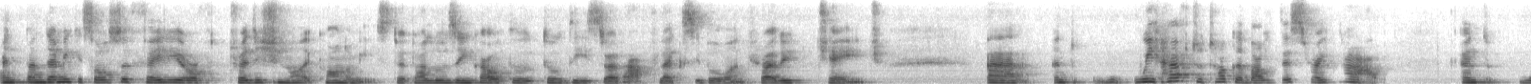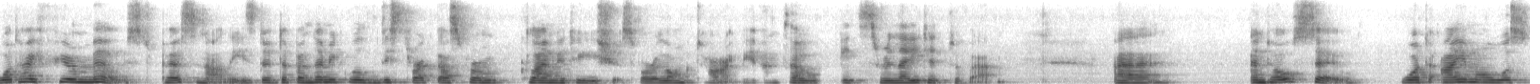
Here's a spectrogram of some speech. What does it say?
And pandemic is also a failure of traditional economies that are losing out to, to these that are flexible and ready to change. Uh, and we have to talk about this right now. And what I fear most personally is that the pandemic will distract us from climate issues for a long time, even though it's related to them. Uh, and also, what I am always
